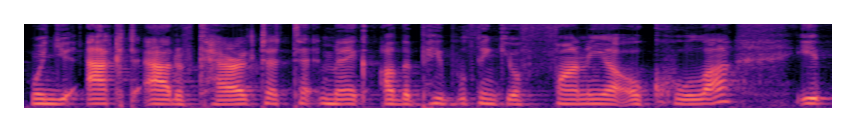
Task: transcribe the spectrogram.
when you act out of character to make other people think you're funnier or cooler. It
